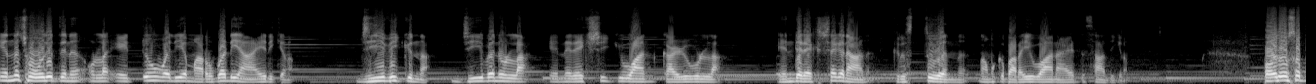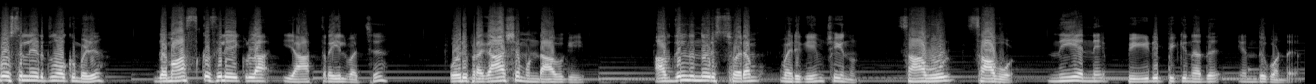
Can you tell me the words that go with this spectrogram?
എന്ന ചോദ്യത്തിന് ഉള്ള ഏറ്റവും വലിയ മറുപടി ആയിരിക്കണം. ജീവിക്കുന്ന ജീവനുള്ള എന്നെ രക്ഷിക്കുവാൻ കഴിവുള്ള എന്റെ രക്ഷകനാണ് ക്രിസ്തു എന്ന് നമുക്ക് പറയുവാനായിട്ട് സാധിക്കണം. പൗലോസപ്പോസ്റ്റലിനെ എടുത്തു നോക്കുമ്പോൾ ദമാസ്കസിലേക്കുള്ള യാത്രയിൽ വച്ച് ഒരു പ്രകാശമുണ്ടാവുകയും അതിൽ നിന്നൊരു സ്വരം വരികയും ചെയ്യുന്നു സാവൂൾ സാവൂൾ നീ എന്നെ പീഡിപ്പിക്കുന്നത് എന്തുകൊണ്ട്?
